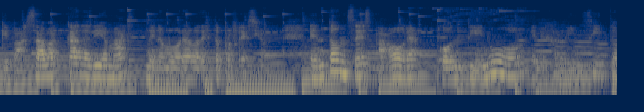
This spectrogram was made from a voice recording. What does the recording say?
que pasaba, cada día más, me enamoraba de esta profesión. Entonces ahora continúo en el jardincito,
